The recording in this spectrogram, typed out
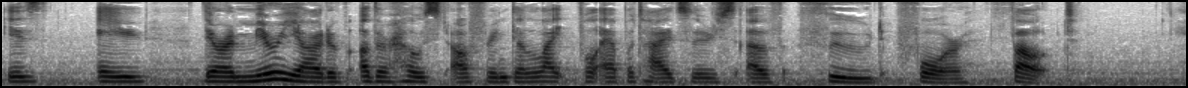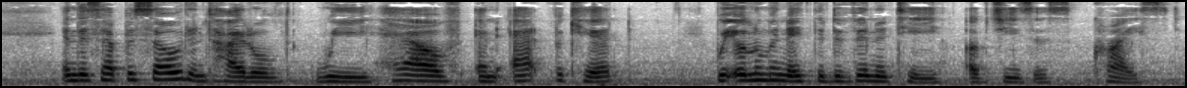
is a there are a myriad of other hosts offering delightful appetizers of food for thought. In this episode entitled We Have an Advocate, we illuminate the divinity of Jesus Christ.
